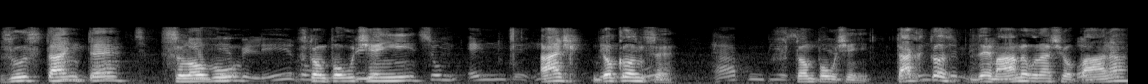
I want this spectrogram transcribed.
Zůstaňte slovu v tom poučení až do konce v tom poučení. Tak to zde máme u našeho pána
